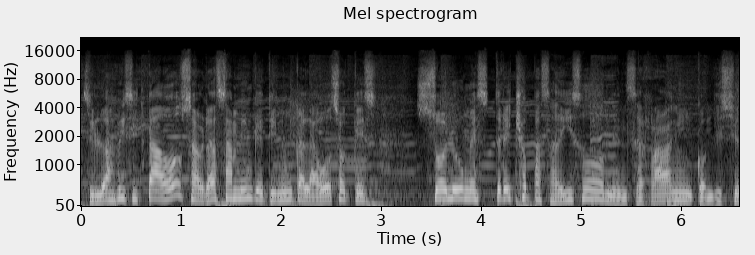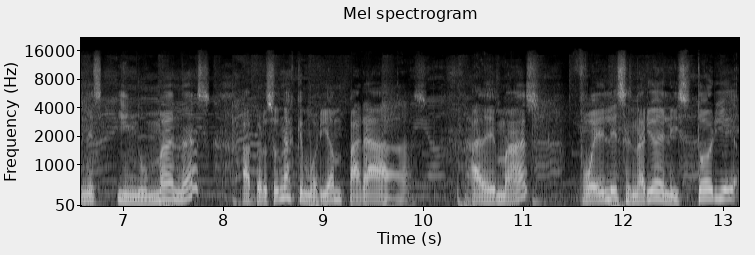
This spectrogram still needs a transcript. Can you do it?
Si lo has visitado, sabrás también que tiene un calabozo que es solo un estrecho pasadizo donde encerraban en condiciones inhumanas a personas que morían paradas. Además, fue el escenario de la historia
